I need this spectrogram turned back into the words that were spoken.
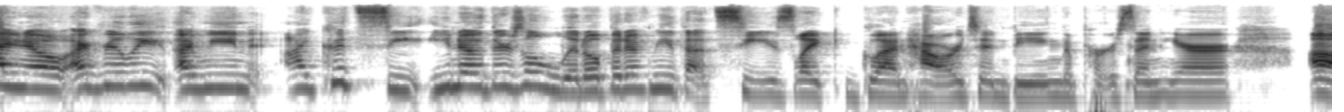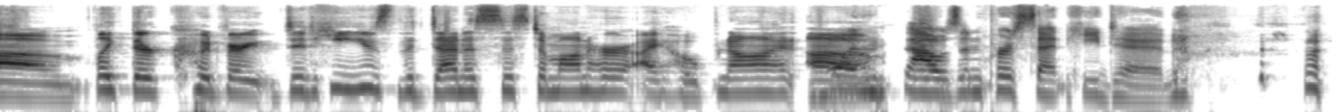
I know. I really, I mean, I could see, you know, there's a little bit of me that sees like Glenn Howerton being the person here. Um, like there could very, did he use the Dennis system on her? I hope not. Um, One thousand percent, he did.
